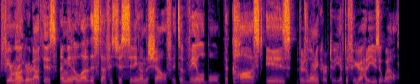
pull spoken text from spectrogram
fear monger you're right. about this. I mean, a lot of this stuff is just sitting on the shelf. It's available. The cost is there's a learning curve to it. You have to figure out how to use it well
